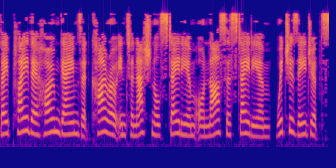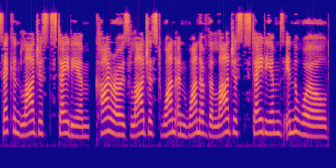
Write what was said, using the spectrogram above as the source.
They play their home games at Cairo International Stadium or Nasser Stadium, which is Egypt's second largest stadium, Cairo's largest one and one of the largest stadiums in the world.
